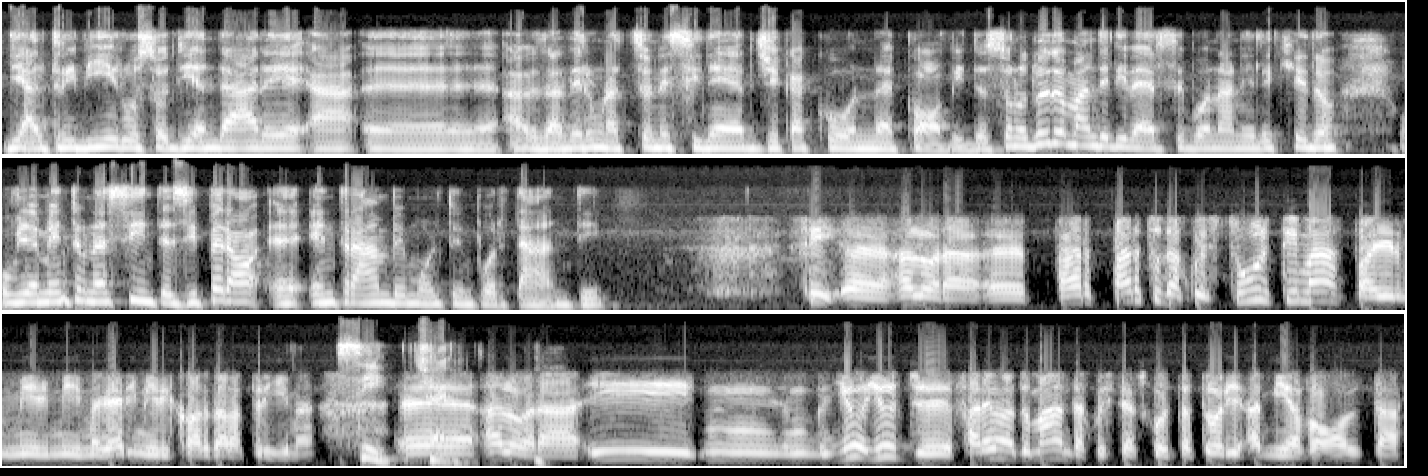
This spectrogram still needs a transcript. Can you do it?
di altri virus o di andare a, eh, ad avere un'azione sinergica con Covid. Sono due domande diverse, Bonani, le chiedo ovviamente una sintesi, però eh, entrambe molto importanti. Sì, eh, allora eh, par- parto da quest'ultima, poi mi, mi, magari mi ricorda la prima. Sì, eh, certo. allora, i, mh, mm, io, io, farei una domanda a questi ascoltatori a mia volta.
